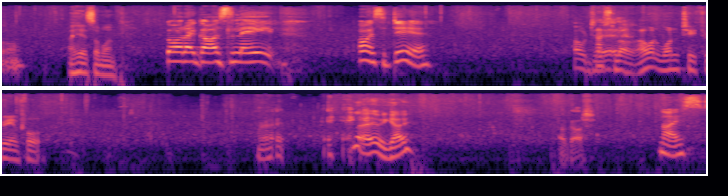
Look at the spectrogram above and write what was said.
Cool. I hear someone. God, I gotta sleep. Oh, it's a deer. Oh dear. That's long. I want one, two, three, and four. Right. Look, here we go. Oh god. Nice.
